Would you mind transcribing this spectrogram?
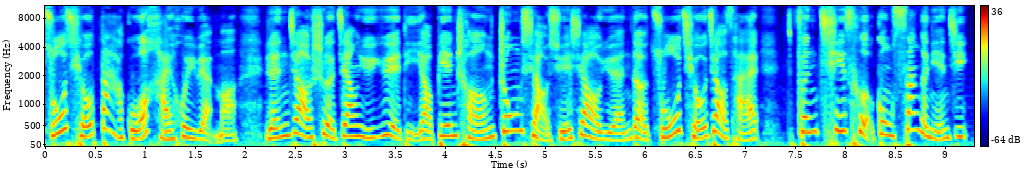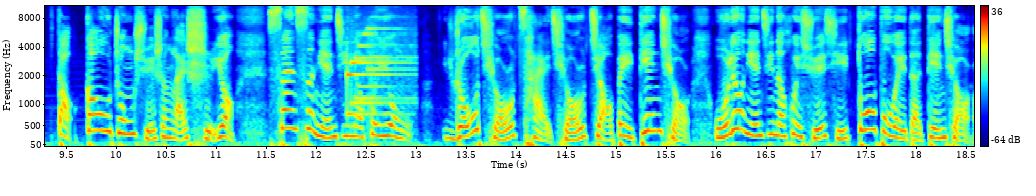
足球大国还会远吗？人教社将于月底要编成中小学校园的足球教材，分七册，供三个年级到高中学生来使用。三四年级呢会用。揉球、踩球、脚背颠球，五六年级呢会学习多部位的颠球。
